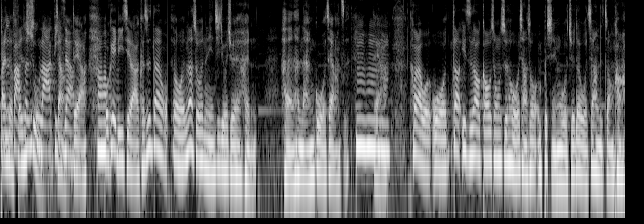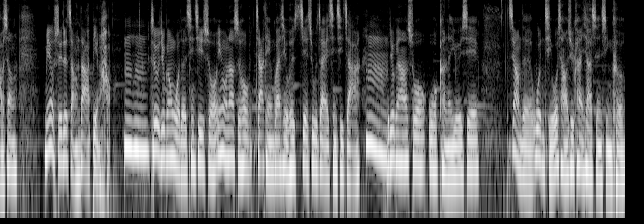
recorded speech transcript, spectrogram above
班的分数拉低这样。对啊，哦、我可以理解啦。可是但我，我那时候的年纪就会觉得很。很很难过这样子，嗯哼，对啊。后来我我到一直到高中之后，我想说，嗯，不行，我觉得我这样的状况好像没有随着长大变好，嗯哼。所以我就跟我的亲戚说，因为我那时候家庭关系，我会借住在亲戚家，嗯，我就跟他说，我可能有一些。这样的问题，我想要去看一下身心科。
